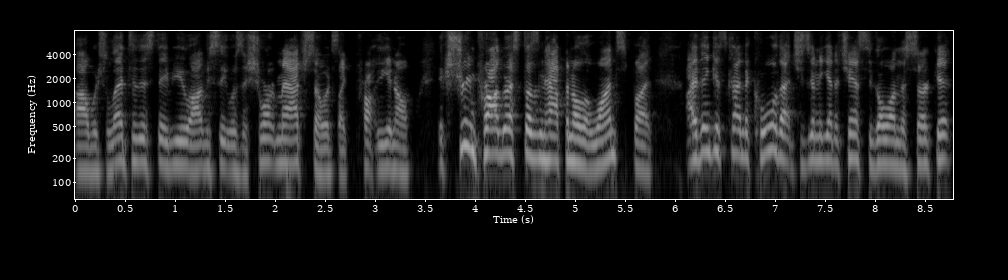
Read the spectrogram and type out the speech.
uh, which led to this debut. Obviously it was a short match so it's like pro- you know extreme progress doesn't happen all at once but i think it's kind of cool that she's going to get a chance to go on the circuit.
